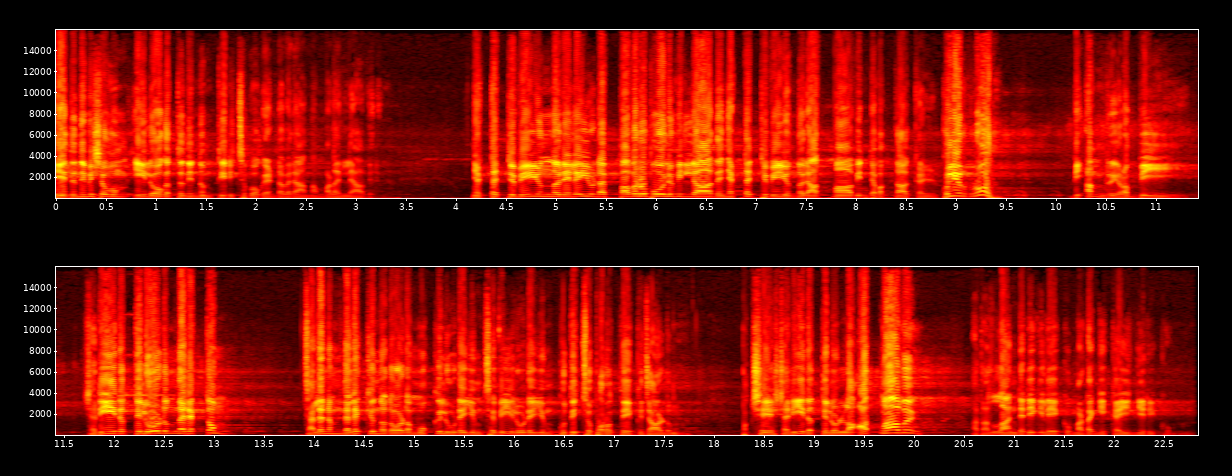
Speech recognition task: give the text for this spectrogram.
ഏത് നിമിഷവും ഈ ലോകത്ത് നിന്നും തിരിച്ചു പോകേണ്ടവരാ നമ്മളെല്ലാവരും. ഞെട്ടറ്റ് വീഴുന്നൊരിലയുടെ പവർ പോലുമില്ലാതെ ഞെട്ടറ്റ് വീഴുന്നൊരാത്മാവിന്റെ വക്താക്കൾ. കുലിർ റൂഹ്! ബി അംരി റബ്ബി. ശരീരത്തിലോടുന്ന രക്തം ചലനം നിലയ്ക്കുന്നതോടെ മൂക്കിലൂടെയും ചെവിയിലൂടെയും കുതിച്ചു പുറത്തേക്ക് ചാടും. പക്ഷേ ശരീരത്തിലുള്ള ആത്മാവ് അതല്ലാന്റെ അരികിലേക്ക് മടങ്ങിക്കഴിഞ്ഞിരിക്കും.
